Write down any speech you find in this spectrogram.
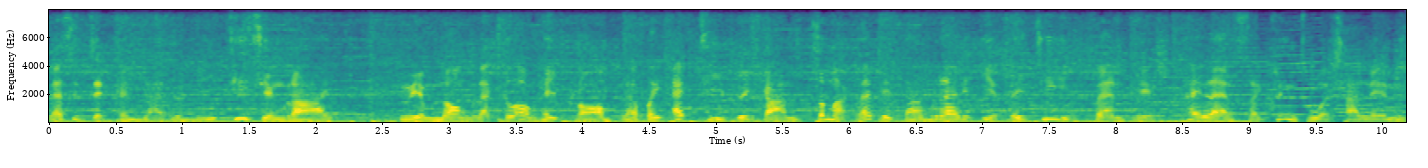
และ 17 กันยายนนี้ที่เชียงราย เตรียมน่องและกล้องให้พร้อม แล้วไปแอคทีฟด้วยกัน สมัครและติดตามรายละเอียดได้ที่แฟนเพจ Thailand Cycling Tour Challenge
